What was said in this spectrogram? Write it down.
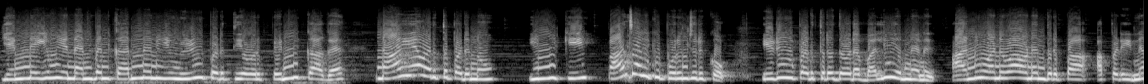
என்னையும் என் நண்பன் கர்ணனையும் இழிவுபடுத்திய ஒரு பெண்ணுக்காக நான் ஏன் வருத்தப்படணும்? இன்னைக்கு பாஞ்சாலிக்கு புரிஞ்சிருக்கும் இழிவுபடுத்துறதோட வலி என்னன்னு? அணு அணுவா உணர்ந்திருப்பா அப்படின்னு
